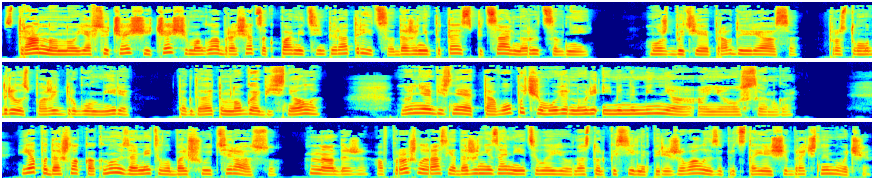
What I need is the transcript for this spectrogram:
Странно, но я все чаще и чаще могла обращаться к памяти императрицы, даже не пытаясь специально рыться в ней. Может быть, я и правда Ириаса, просто умудрилась пожить в другом мире. Тогда это много объясняло но не объясняет того, почему вернули именно меня, а не Аусенга. Я подошла к окну и заметила большую террасу. Надо же, а в прошлый раз я даже не заметила ее, настолько сильно переживала из-за предстоящей брачной ночи.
